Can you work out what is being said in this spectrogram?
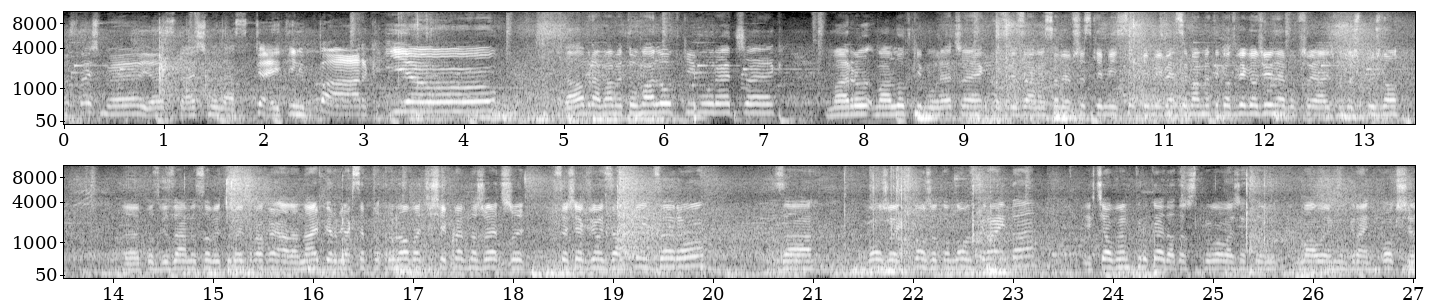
Jesteśmy, jesteśmy na skating park. Yo! Dobra, mamy tu malutki mureczek. Maru, malutki mureczek. Pozwiedzamy sobie wszystkie miejscówki. Mniej więcej mamy tylko dwie godziny, bo przyjechaliśmy dość późno. E, Pozwiedzamy sobie tutaj trochę, ale najpierw ja chcę potrenować dzisiaj pewne rzeczy. Chcę się wziąć za 5-0, za może jak zdążę to nose grinda i chciałbym crookeda też spróbować na tym małym grindboxie,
